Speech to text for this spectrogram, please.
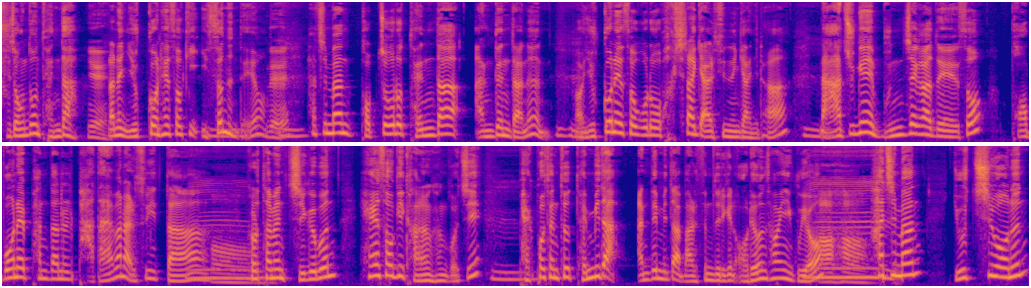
그 정도는 된다라는 유권 해석이 있었는데요. 네. 하지만 법적으로 된다 안 된다는 어, 유권 해석으로 확실하게 알 수 있는 게 아니라 나중에 문제가 돼서 법원의 판단을 받아야만 알 수 있다. 어. 그렇다면 지금은 해석이 가능한 거지 100% 됩니다 안 됩니다 말씀드리긴 어려운 상황이고요. 아하. 하지만 유치원은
